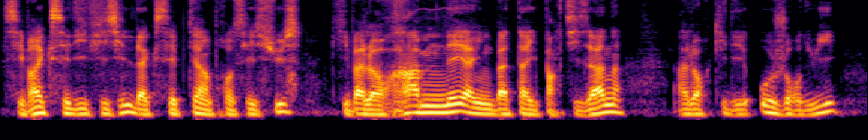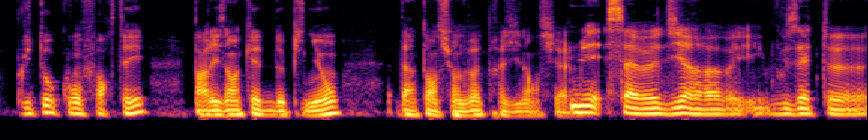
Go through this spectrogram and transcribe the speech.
c'est vrai que c'est difficile d'accepter un processus qui va le ramener à une bataille partisane, alors qu'il est aujourd'hui plutôt conforté par les enquêtes d'opinion d'intention de vote présidentielle. Mais ça veut dire, euh, vous êtes euh,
